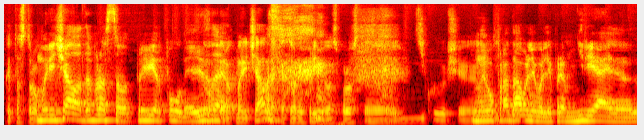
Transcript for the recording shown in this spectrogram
катастрофа. Маричало, да просто вот привет полный, я не Ну, знаю. во-первых, Маричал, да, который привез просто дикую вообще... Мы его продавливали прям нереально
